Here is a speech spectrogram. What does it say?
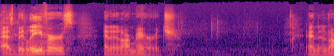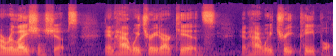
as believers and in our marriage and in our relationships and how we treat our kids and how we treat people.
